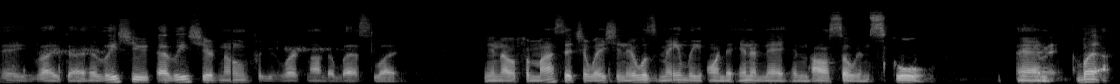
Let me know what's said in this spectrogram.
Hey, like uh, at least you at least you're known for your work nonetheless. Like, you know, for my situation, it was mainly on the internet and also in school. And Right. but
